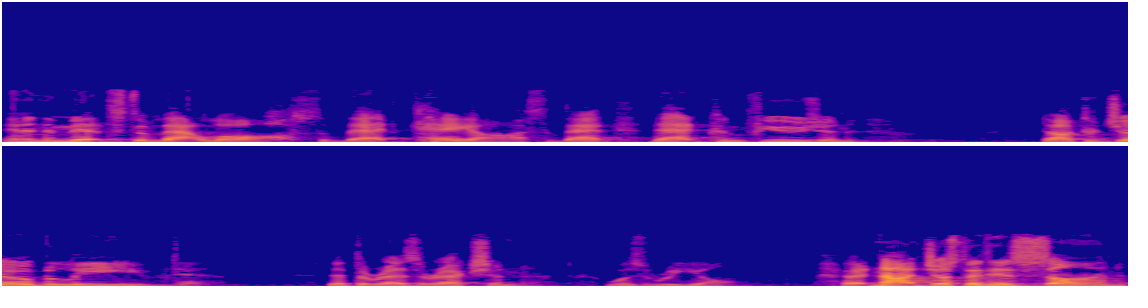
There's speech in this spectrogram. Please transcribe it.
And in the midst of that loss, of that chaos, of that, that confusion, Dr. Job believed that the resurrection was real. Uh, not just that his son,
